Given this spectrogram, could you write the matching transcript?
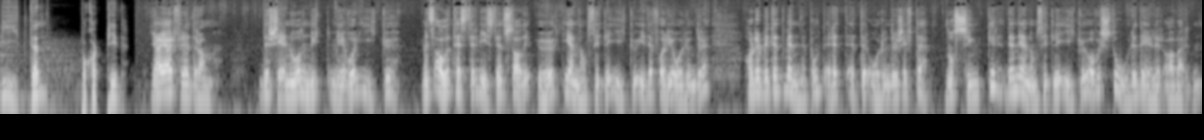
vite en på kort tid. Jeg er Fred Ramm. Det skjer noe nytt med vår IQ. Mens alle tester viste en stadig økt gjennomsnittlig IQ i det forrige århundret, har det blitt et vendepunkt rett etter århundreskiftet. Nå synker den gjennomsnittlige IQ over store deler av verden.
